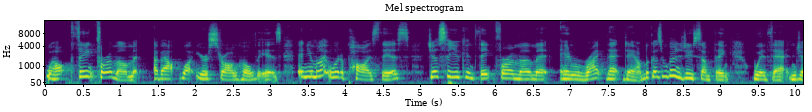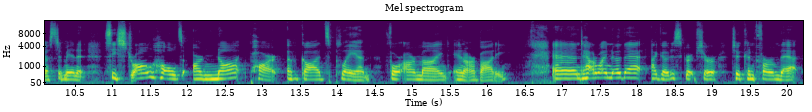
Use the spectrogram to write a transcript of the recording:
Well, think for a moment about what your stronghold is. And you might want to pause this just so you can think for a moment and write that down because we're going to do something with that in just a minute. See, strongholds are not part of God's plan for our mind and our body. And how do I know that? I go to Scripture to confirm that.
